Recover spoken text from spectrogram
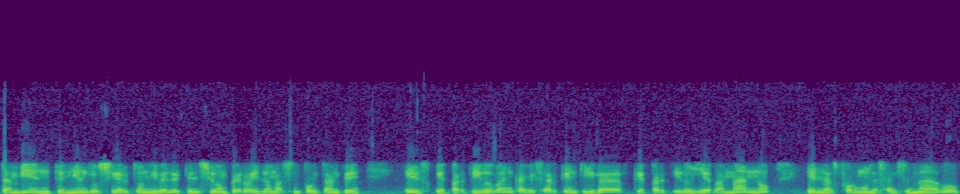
también teniendo cierto nivel de tensión, pero ahí lo más importante es qué partido va a encabezar qué entidad, qué partido lleva mano en las fórmulas al Senado,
